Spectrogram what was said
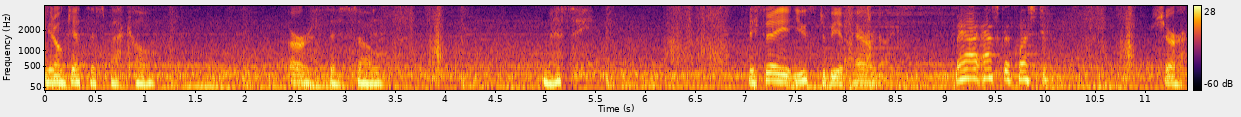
You don't get this back home. Earth is so. messy. They say it used to be a paradise. May I ask a question? Sure.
